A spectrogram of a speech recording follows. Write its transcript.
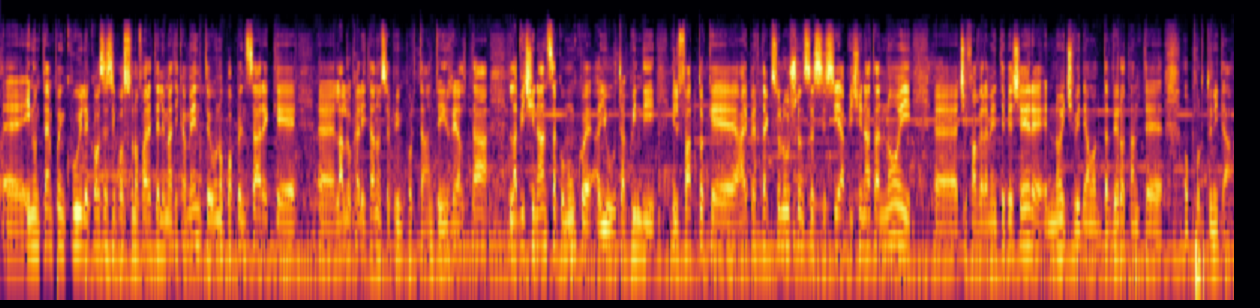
Eh, in un tempo in cui le cose si possono fare telematicamente uno può pensare che eh, la località non sia più importante, in realtà la vicinanza comunque aiuta, quindi il fatto che Hypertech Solutions si sia avvicinata a noi eh, ci fa veramente piacere e noi ci vediamo davvero tante opportunità.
